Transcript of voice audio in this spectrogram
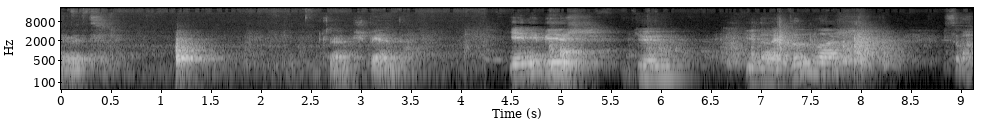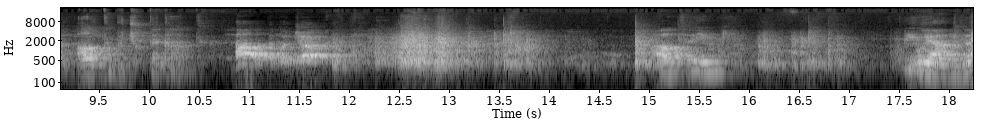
Evet. Güzelmiş. Beğendim. Yeni bir gün. Günaydınlar. Sabah altı buçukta kalktık. Altı buçuk. Altayım. Bir uyandı.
